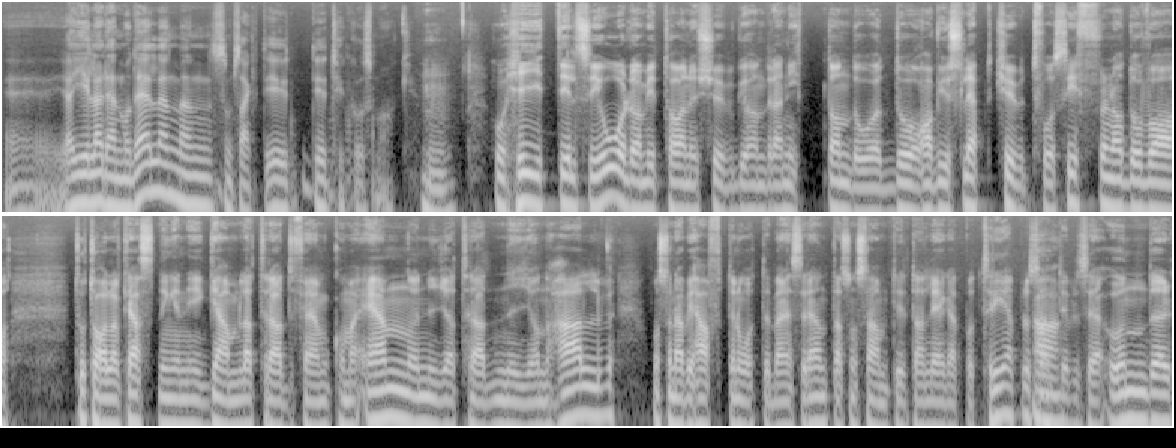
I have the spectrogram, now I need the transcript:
Eh, jag gillar den modellen men som sagt det är, det är tycke och smak. Mm. Och hittills i år då, om vi tar nu 2019 då, då har vi ju släppt Q2-siffrorna och då var Totalavkastningen i gamla tradd 5,1 och nya tradd 9,5 och sen har vi haft en återbäringsränta som samtidigt har legat på 3 ja. det vill säga under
